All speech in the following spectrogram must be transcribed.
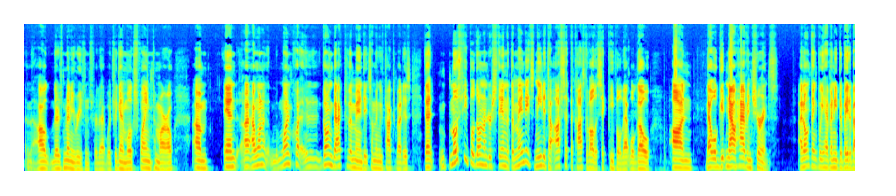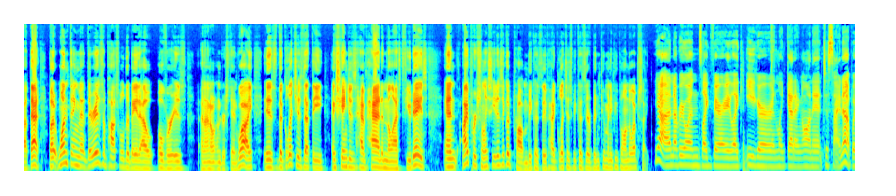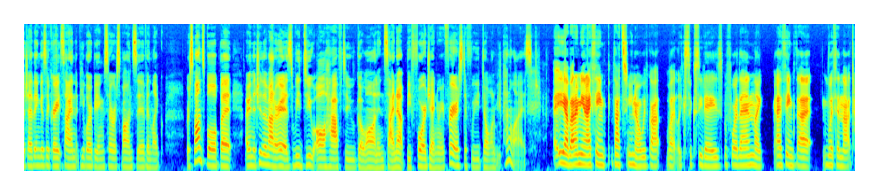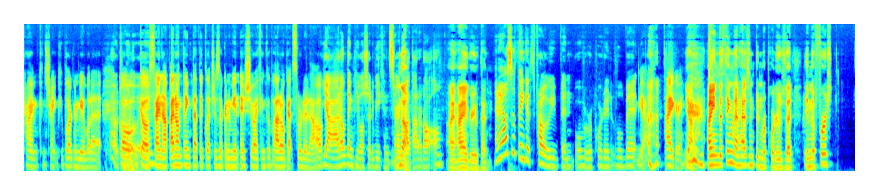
And I'll, there's many reasons for that, which again we'll explain tomorrow. Um, and I, I want to one going back to the mandate. Something we've talked about is that most people don't understand that the mandate's needed to offset the cost of all the sick people that will go on that will get now have insurance. I don't think we have any debate about that. But one thing that there is a possible debate out over is, and I don't understand why, is the glitches that the exchanges have had in the last few days. And I personally see it as a good problem because they've had glitches because there have been too many people on the website. Yeah, and everyone's like very like eager and like getting on it to sign up, which I think is a great sign that people are being so responsive and like responsible. But I mean, the truth of the matter is, we do all have to go on and sign up before January first if we don't want to be penalized. Yeah, but I mean, I think that's you know we've got what like 60 days before then. Like I think that within that time constraint, people are going to be able to Oh, go totally. go sign up. I don't think that the glitches are going to be an issue. I think that that'll get sorted out. Yeah, I don't think people should be concerned No. about that at all. I, I agree with that. And I also think it's probably been overreported a little bit. Yeah, I agree. Yeah, I mean the thing that hasn't been reported is that in the first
